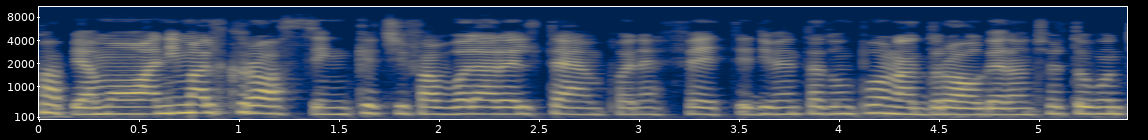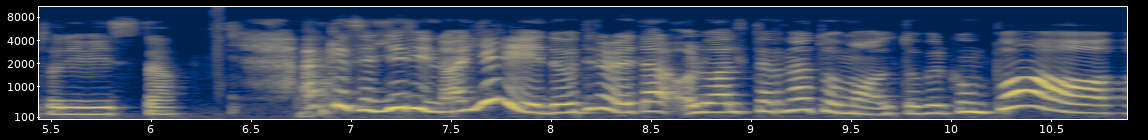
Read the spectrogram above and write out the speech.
Qua abbiamo Animal Crossing che ci fa volare il tempo, in effetti, è diventato un po' una droga da un certo punto di vista. Anche se ieri, no, ieri devo dire la verità, l'ho alternato molto perché un po'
